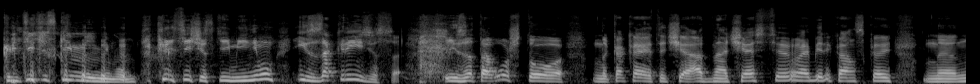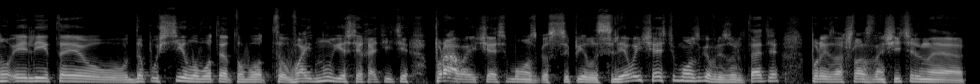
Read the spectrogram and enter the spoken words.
критический минимум. критический минимум из-за кризиса, из-за того, что какая-то одна часть американской ну, элиты допустила вот эту вот войну, если хотите, правая часть мозга сцепилась с левой частью мозга, в результате произошла значительная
